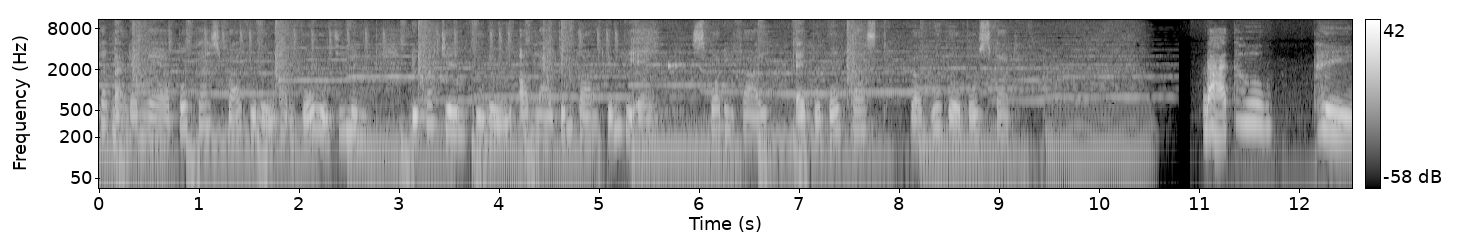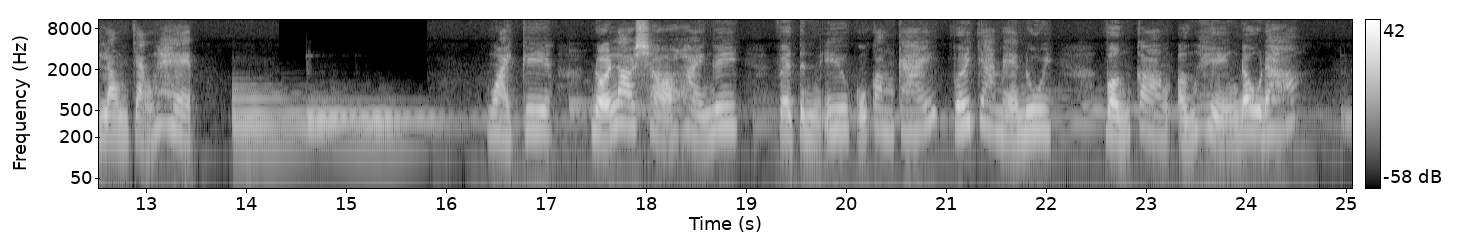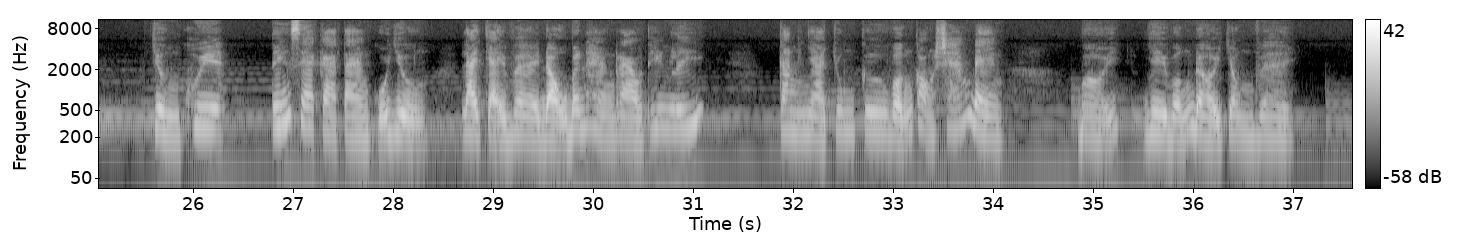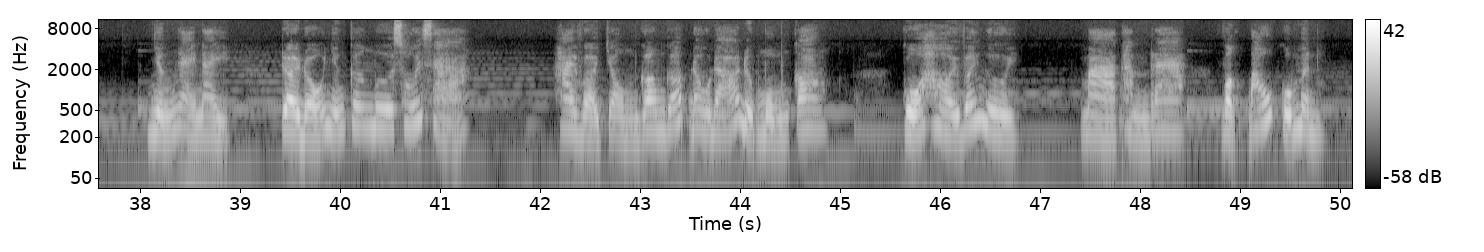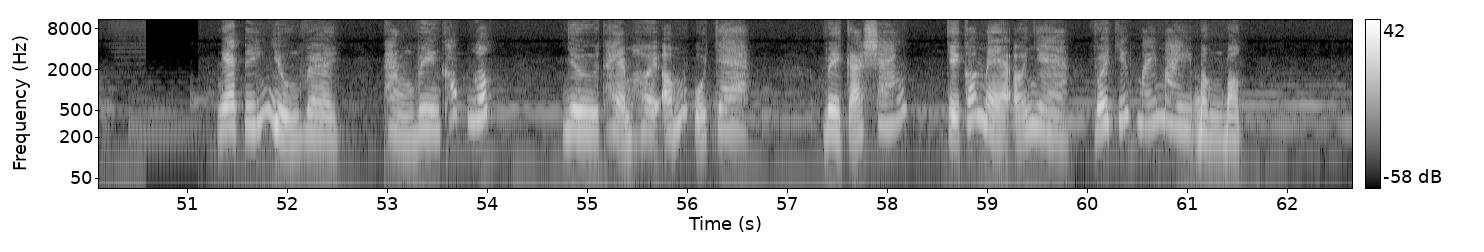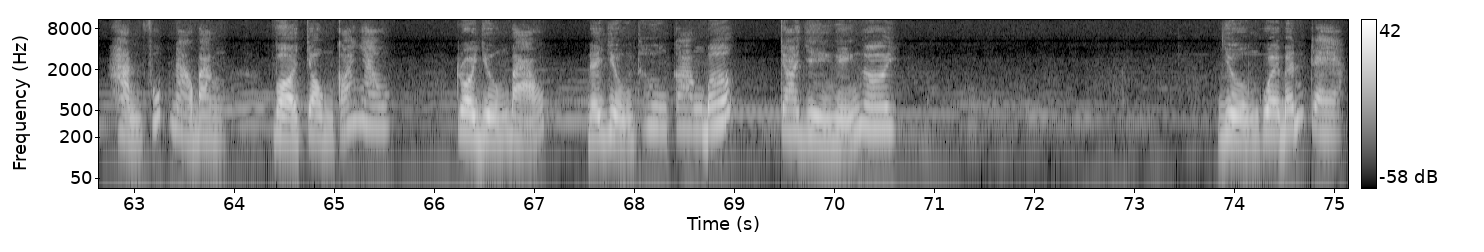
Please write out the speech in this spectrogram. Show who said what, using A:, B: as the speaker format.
A: Các bạn đang nghe podcast báo phụ nữ thành phố Hồ Chí Minh được phát trên phụ nữ online.com.vn, Spotify, Apple Podcast và Google Podcast.
B: Đã thương thì lòng chẳng hẹp. Ngoài kia, nỗi lo sợ hoài nghi về tình yêu của con cái với cha mẹ nuôi vẫn còn ẩn hiện đâu đó. Chừng khuya, tiếng xe cà tàng của giường lại chạy về đậu bên hàng rào thiên lý. Căn nhà chung cư vẫn còn sáng đèn, bởi dì vẫn đợi chồng về. Những ngày này, trời đổ những cơn mưa xối xả. Hai vợ chồng gom góp đâu đó được mụn con của hời với người mà thành ra vật báu của mình. Nghe tiếng dượng về, thằng viên khóc ngất như thèm hơi ấm của cha. Vì cả sáng chỉ có mẹ ở nhà với chiếc máy may bần bật. Hạnh phúc nào bằng, vợ chồng có nhau, rồi dượng bảo để dượng thương con bớt, cho dì nghỉ ngơi. Dượng quê bến tre,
